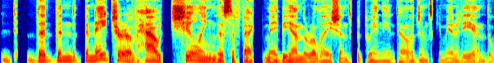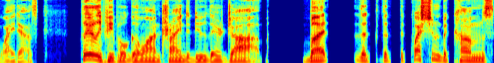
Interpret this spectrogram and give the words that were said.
the the the nature of how chilling this effect may be on the relations between the intelligence community and the White House. Clearly, people go on trying to do their job, but the the the question becomes,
